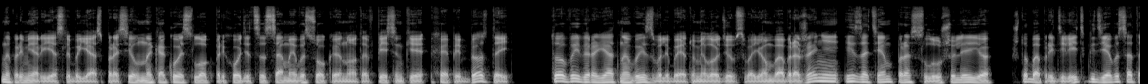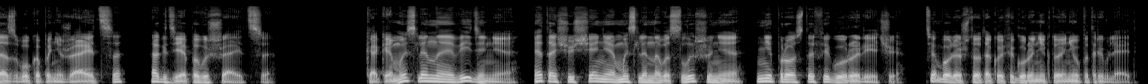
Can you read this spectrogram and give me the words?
Например, если бы я спросил, на какой слог приходится самая высокая нота в песенке «Happy Birthday», то вы, вероятно, вызвали бы эту мелодию в своем воображении и затем прослушали ее, чтобы определить, где высота звука понижается, а где повышается. Как и мысленное видение, это ощущение мысленного слышания не просто фигура речи, тем более что такой фигуры никто и не употребляет.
